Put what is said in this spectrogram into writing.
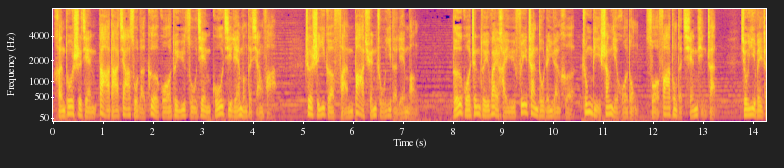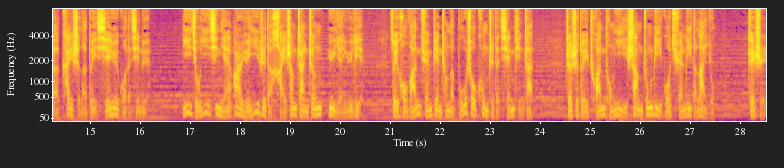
很多事件大大加速了各国对于组建国际联盟的想法。这是一个反霸权主义的联盟。德国针对外海域非战斗人员和中立商业活动所发动的潜艇战，就意味着开始了对协约国的侵略。一九一七年二月一日的海上战争愈演愈烈。最后完全变成了不受控制的潜艇战，这是对传统意义上中立国权力的滥用。这时，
